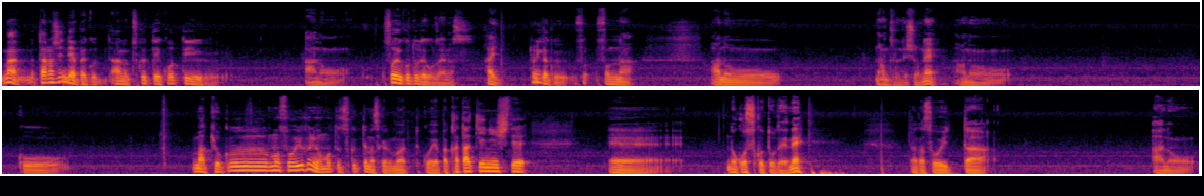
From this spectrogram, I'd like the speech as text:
ー、まあ楽しんでやっぱりあの作っていこうっていうあのそういうことでございます。はい。とにかくそそんなあのー、なんて言うんでしょうね。あのー、こうまあ曲もそういうふうに思って作ってますけどもこうやっぱ形にして、えー、残すことでねなんかそういったあの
